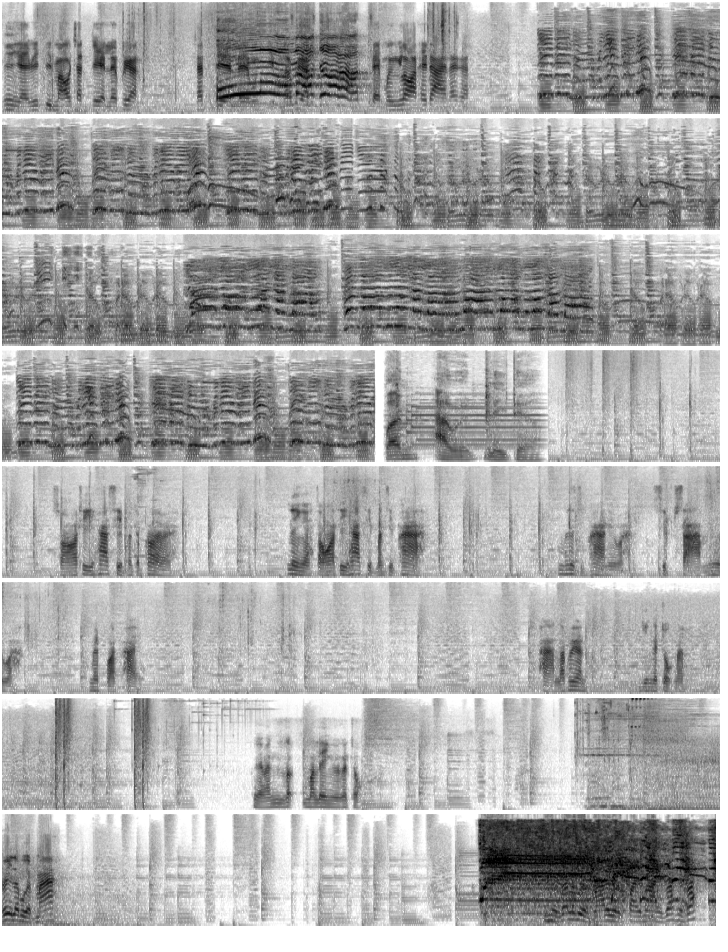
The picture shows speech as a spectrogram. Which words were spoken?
นี่ไงมิกกี้เมาส์ชัดเจนเลยเพื่อน ชัดเจนเลยมิงกินแล้วเพื่อนแต่มึงรอดให้ได้แล้วกัน Wow. One hour later. สองนาทีห้าสิบมันจะเท่าไหร่นี่ไงสองนาทีห้าสิบมันสิบห้าไม่ใช่สิบห้านี่วะสิบสามนี่วะไม่ปลอดภัย ผ่านแล้วเพื่อน ยิงกระจกหน่อยเผื่อมันมาเล็งอยู่กระจก เฮ้ยระเบิดมา เห็นว่าระเบิดมาระเบิดไฟมาเห็นปะเห็นปะ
